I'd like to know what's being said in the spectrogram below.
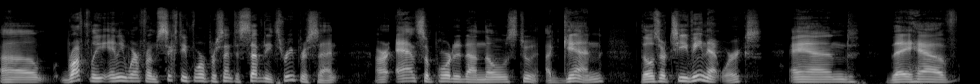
uh, roughly anywhere from 64% to 73% are ad supported on those too. Again, those are TV networks and they have,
